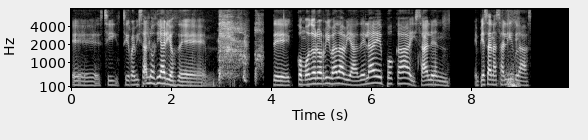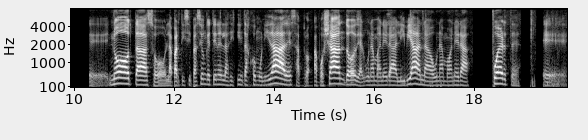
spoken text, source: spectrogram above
eh, si, si revisás los diarios de, de Comodoro Rivadavia de la época y salen, empiezan a salir las eh, notas o la participación que tienen las distintas comunidades apoyando de alguna manera liviana o una manera fuerte eh,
